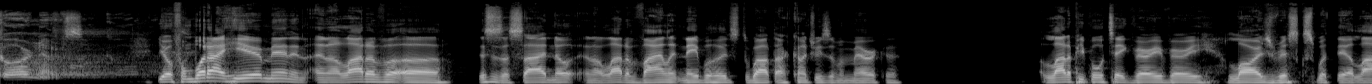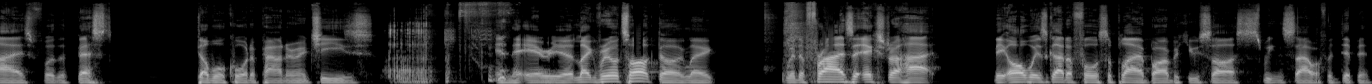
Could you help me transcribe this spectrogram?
corners. Yo, from what I hear, man, and, and a lot of uh, uh this is a side note, and a lot of violent neighborhoods throughout our countries of America. A lot of people take very, very large risks with their lives for the best double quarter pounder and cheese in the area. Like real talk, dog. Like where the fries are extra hot, they always got a full supply of barbecue sauce, sweet and sour for dipping.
